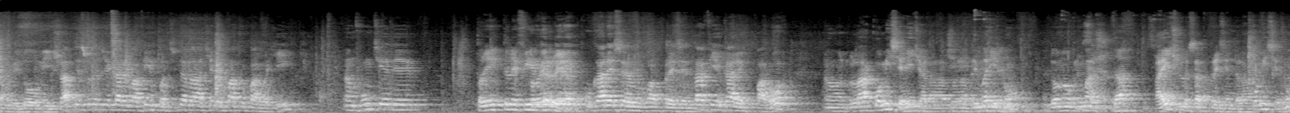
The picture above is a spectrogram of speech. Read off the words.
anului 2017, care va fi împărțită la cele patru parohii în funcție de Proiectele proiectele fiecăruia. cu care se va prezenta fiecare paroh uh, la comisie aici, la, la primărie, nu? Domnul primar. Da. Aici lăsat prezente, la comisie, nu?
